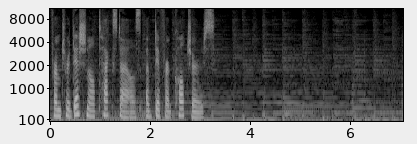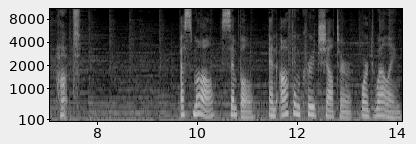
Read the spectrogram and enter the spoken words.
from traditional textiles of different cultures. Hut A small, simple, and often crude shelter or dwelling,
